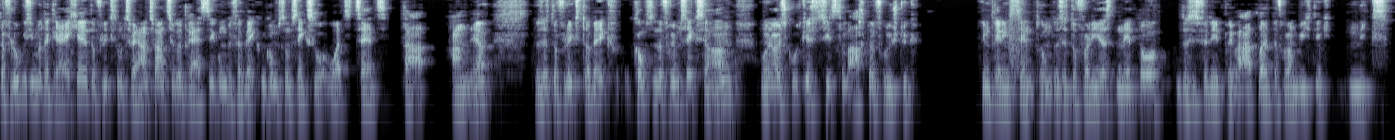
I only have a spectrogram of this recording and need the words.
Der Flug ist immer der gleiche. Du fliegst um 22.30 Uhr ungefähr weg und kommst um 6 Uhr Ortszeit da an. Ja. Das heißt, du fliegst da weg, kommst in der Früh um 6 Uhr an und wenn alles gut geht, sitzt um 8 Uhr Frühstück im Trainingszentrum. Das heißt, du verlierst netto, und das ist für die Privatleute vor allem wichtig, nix.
